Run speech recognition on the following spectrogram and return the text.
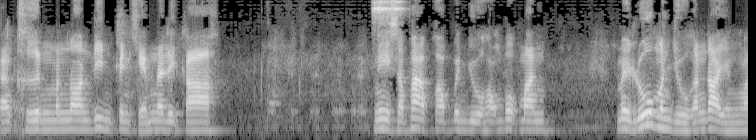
กลางคืนมันนอนดิ้นเป็นเข็มนาฬิกา นี่สภาพความเป็นอยู่ของพวกมัน ไม่รู้มันอยู่กันได้ยังไง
